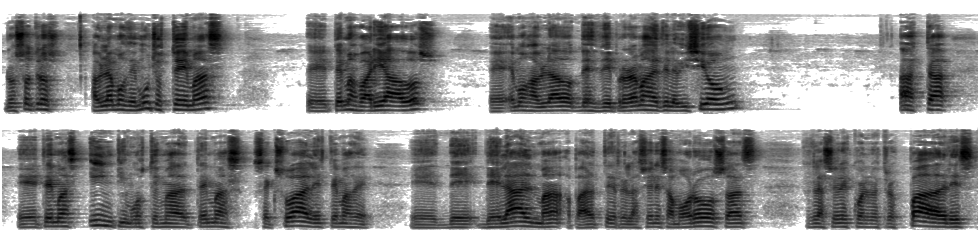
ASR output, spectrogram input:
nosotros hablamos de muchos temas, eh, temas variados. hemos hablado desde programas de televisión hasta temas íntimos, temas, temas sexuales, temas de, del alma, aparte relaciones amorosas, relaciones con nuestros padres,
